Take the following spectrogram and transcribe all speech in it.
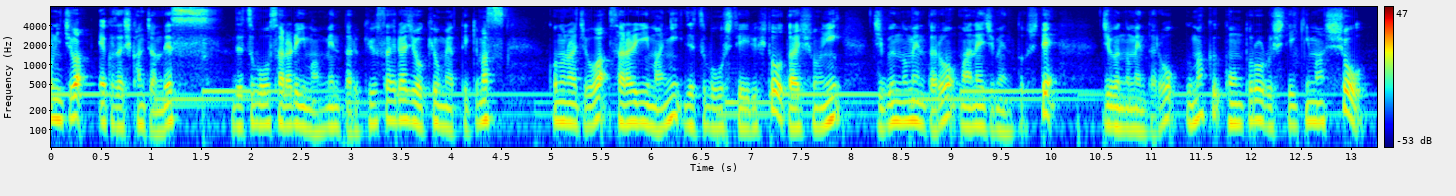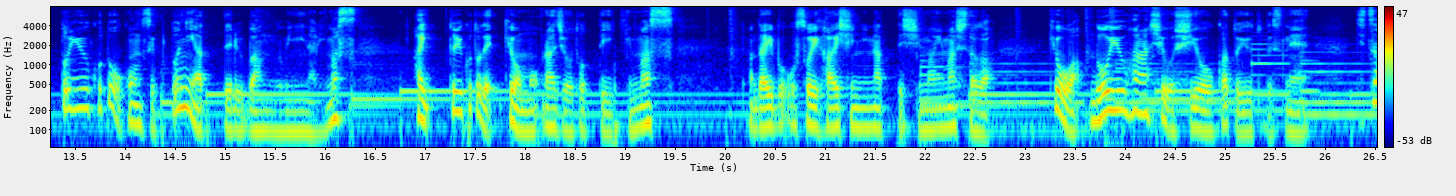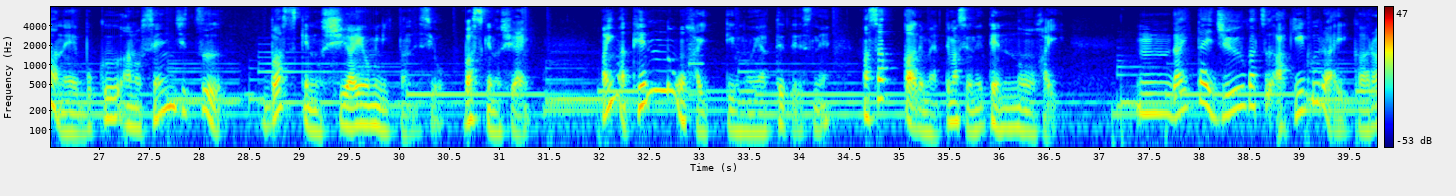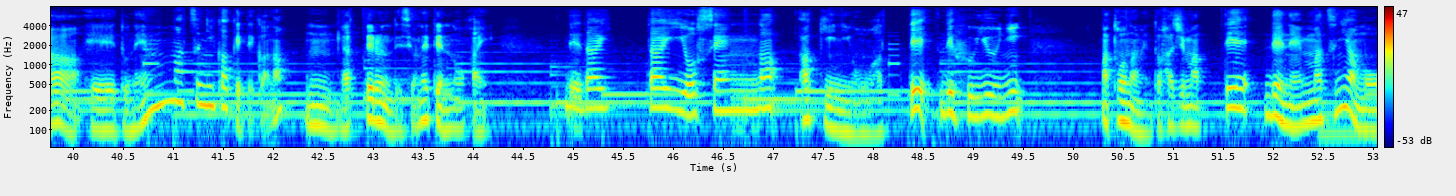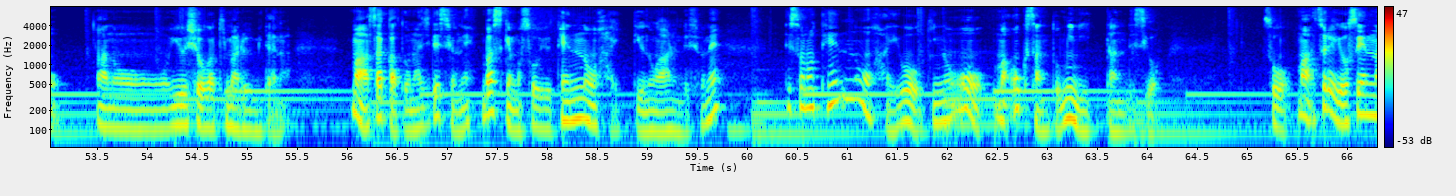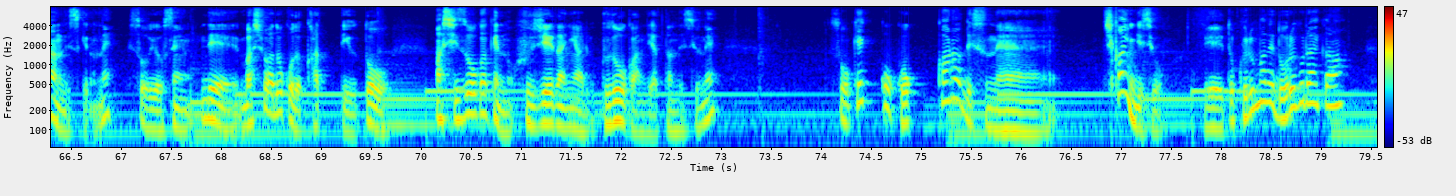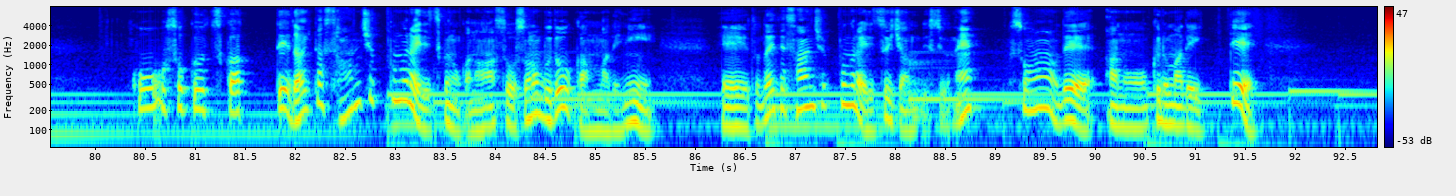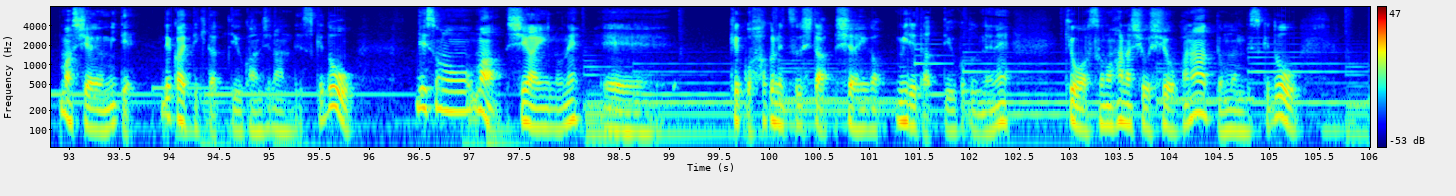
こんにちは、薬剤師かんちゃんです。絶望サラリーマンメンタル救済ラジオ今日もやっていきます。このラジオはサラリーマンに絶望している人を対象に自分のメンタルをマネジメントして自分のメンタルをうまくコントロールしていきましょうということをコンセプトにやってる番組になります。はい、ということで今日もラジオを撮っていきます。だいぶ遅い配信になってしまいましたが今日はどういう話をしようかというとですね実はね僕あの先日バスケの試合を見に行ったんですよ。バスケの試合、まあ、今天皇杯っていうのをやっててですね、まあ、サッカーでもやってますよね。天皇杯。うん大体10月秋ぐらいから、えー、と年末にかけてかな、うん、やってるんですよね天皇杯。で大体予選が秋に終わってで冬に、まあ、トーナメント始まってで年末にはもう、あのー優勝が決まるみたいな。まあサッカーと同じですよね。バスケもそういう天皇杯っていうのがあるんですよね。で、その天皇杯を昨日、まあ、奥さんと見に行ったんですよ。そう。まあそれは予選なんですけどね。そう予選。で、場所はどこでかっていうと、まあ、静岡県の藤枝にある武道館でやったんですよね。そう、結構こっからですね、近いんですよ。えっ、と、車でどれぐらいかな？高速使って大体30分ぐらいで着くのかなそう、その武道館までに、えー、と大体30分ぐらいで着いちゃうんですよね。そうなのであの車で行って、まあ、試合を見てで帰ってきたっていう感じなんですけどでその、まあ、試合のね、えー結構白熱した試合が見れたっていうことでね今日はその話をしようかなって思うんですけど、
